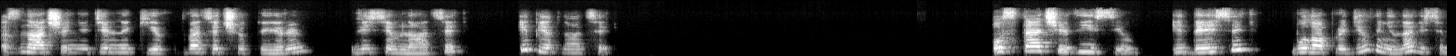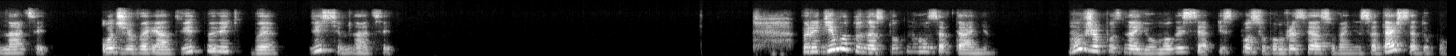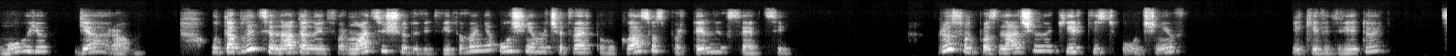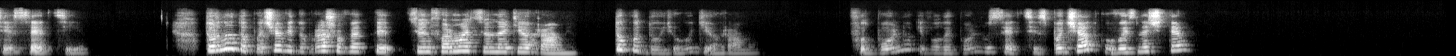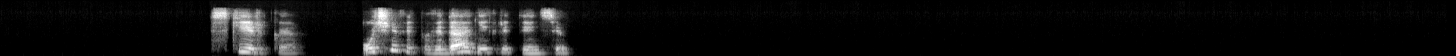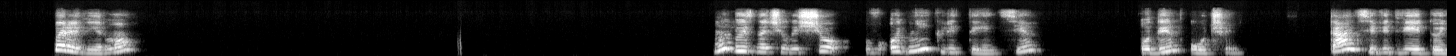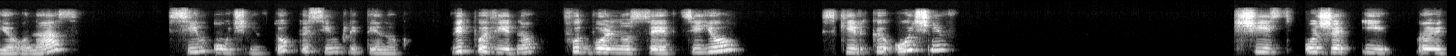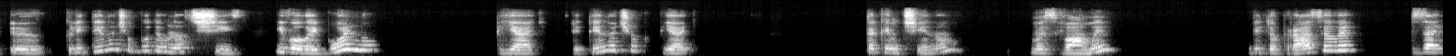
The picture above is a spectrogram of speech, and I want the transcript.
значення дільників 24, 18 і 15. Остачі 8 і 10 була приділені на 18. Отже, варіант відповідь Б 18. Перейдімо до наступного завдання. Ми вже познайомилися із способом розв'язування задач за допомогою діаграми. У таблиці надано інформацію щодо відвідування учнями 4 класу спортивних секцій. Плюсом позначено кількість учнів, які відвідують ці секції. Торнадо почав відображувати цю інформацію на діаграмі. Добудуй його діаграму футбольну і волейбольну секції. Спочатку визначте, скільки учнів відповідає одній клітинці. Перевірмо. Ми визначили, що в одній клітинці один учень. Танці відвідує у нас сім учнів, тобто сім клітинок. Відповідно, футбольну секцію Скільки учнів? 6. Отже, і е, е, клітиночок буде у нас 6. І волейбольну 5. Клітиночок 5. Таким чином, ми з вами відобразили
